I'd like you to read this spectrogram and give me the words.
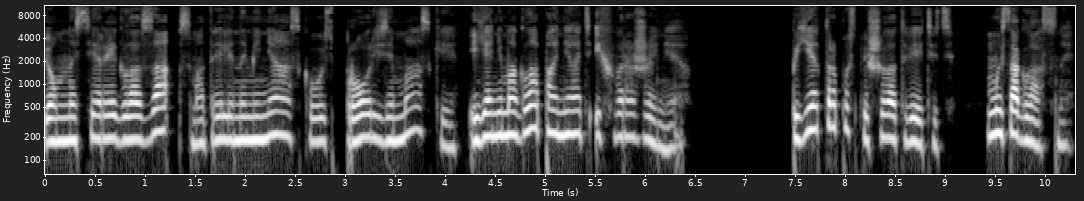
Темно-серые глаза смотрели на меня сквозь прорези маски, и я не могла понять их выражение. Пьетро поспешил ответить. «Мы согласны».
